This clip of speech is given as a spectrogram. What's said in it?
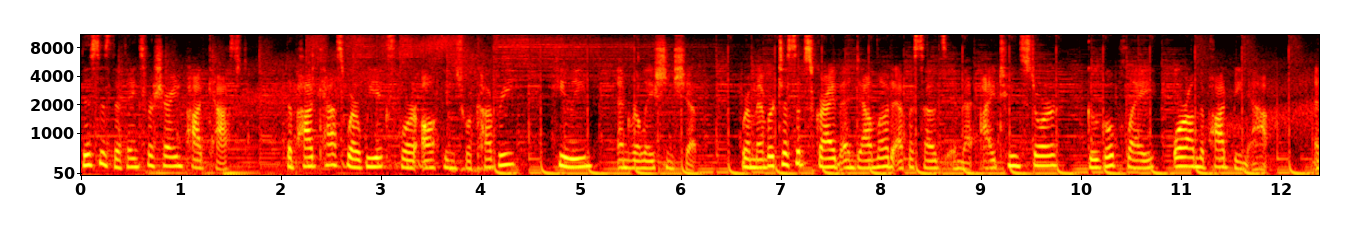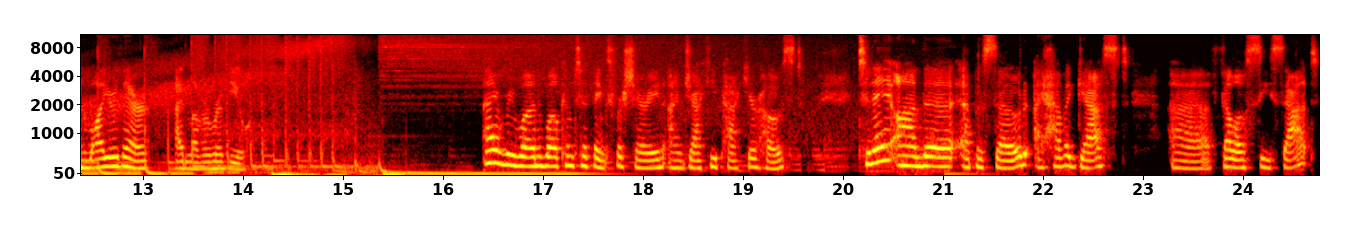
This is the Thanks for Sharing podcast, the podcast where we explore all things recovery, healing, and relationship. Remember to subscribe and download episodes in the iTunes Store, Google Play, or on the Podbean app. And while you're there, I'd love a review. Hi, everyone. Welcome to Thanks for Sharing. I'm Jackie Pack, your host. Today on the episode, I have a guest, uh, fellow CSAT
